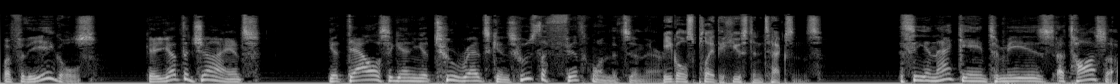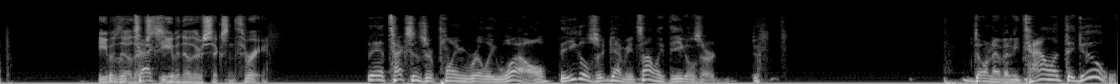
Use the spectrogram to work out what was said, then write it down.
But for the Eagles, okay, you got the Giants, you get Dallas again, you get two Redskins. Who's the fifth one that's in there? Eagles play the Houston Texans. See, in that game to me is a toss up. Even though the Tex- even though they're six and three. The Texans are playing really well. The Eagles are I mean, it's not like the Eagles are don't have any talent. They do.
